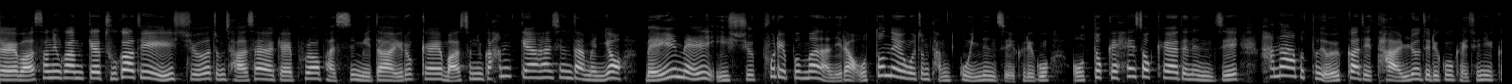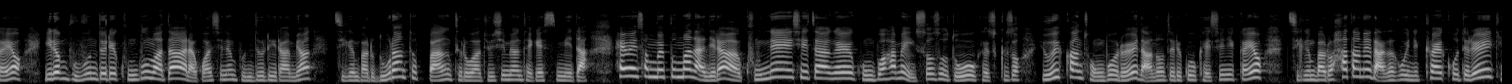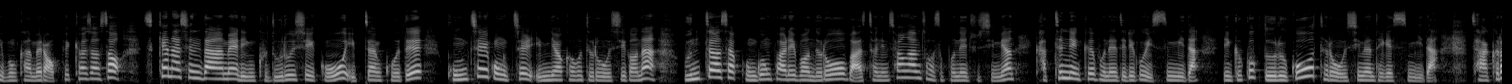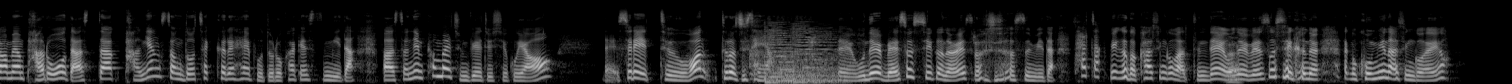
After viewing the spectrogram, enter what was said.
네, 마스터님과 함께 두 가지 이슈 좀 자세하게 풀어봤습니다. 이렇게 마스터님과 함께 하신다면요. 매일매일 이슈 풀이뿐만 아니라 어떤 내용을 좀 담고 있는지 그리고 어떻게 해석해야 되는지 하나부터 열까지 다 알려드리고 계시니까요. 이런 부분들이 궁금하다라고 하시는 분들이라면 지금 바로 노란톡방 들어와 주시면 되겠습니다. 해외 선물뿐만 아니라 국내 시장을 공부함에 있어서도 계속해서 유익한 정보를 나눠드리고 계시니까요. 지금 바로 하단에 나가고 있는 QR코드를 기본 카메라 어플 켜셔서 스캔하신 다음에 링크 누르시고 입장 코드 0707 입력하고 들어오시거나 문자샵 0082번으로 마스터님 성함 적어서 보내주시면 같은 링크 보내드리고 있습니다. 링크 꾹 누르고 들어오시면 되겠습니다. 자, 그러면 바로 나스닥 방향성도 체크를 해보도록 하겠습니다. 마스터님 팻말 준비해 주시고요. 네, 3, 2, 1 들어주세요. 네, 오늘 매수 시그널 들어주셨습니다. 살짝 삐그덕 하신 것 같은데 오늘 매수 시그널 약간 고민하신 거예요?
